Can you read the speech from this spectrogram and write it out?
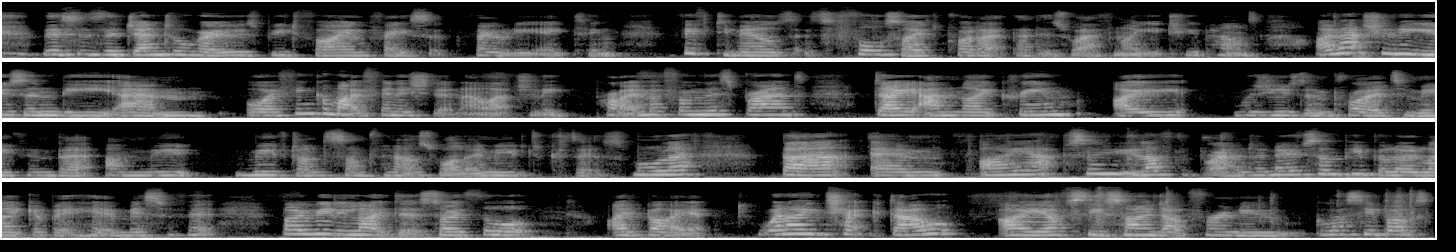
this is the Gentle Rose Beautifying Face Exfoliating 50 mils. It's a full size product that is worth £92. I'm actually using the, um, or I think I might have finished it now actually, primer from this brand, Day and Night Cream. I was using prior to moving, but I mo moved on to something else while I moved because it was smaller. But um, I absolutely love the brand. I know some people are like a bit hit and miss with it, but I really liked it, so I thought I'd buy it. When I checked out, I obviously signed up for a new glossy box.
